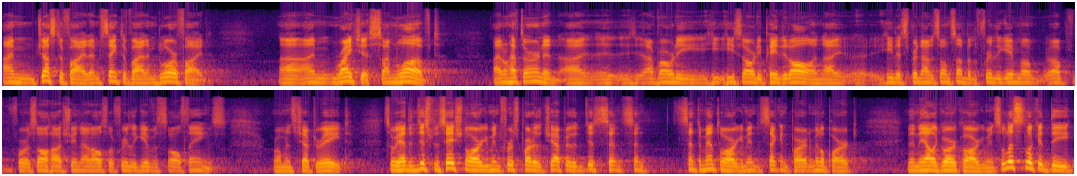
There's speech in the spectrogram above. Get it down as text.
I'm justified, I'm sanctified, I'm glorified. Uh, I'm righteous, I'm loved. I don't have to earn it. Uh, I've already, he, he's already paid it all, and I, uh, he that spread not his own son, but freely gave him up, up for us all, how shall not also freely give us all things? Romans chapter 8. So we had the dispensational argument, first part of the chapter, the dis- sentimental argument, the second part, the middle part, then the allegorical argument. So let's look at the,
